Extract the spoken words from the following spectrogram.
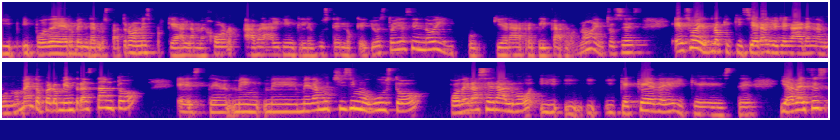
y, poder vender los patrones, porque a lo mejor habrá alguien que le guste lo que yo estoy haciendo y quiera replicarlo, ¿no? Entonces, eso es lo que quisiera yo llegar en algún momento, pero mientras tanto, este, me, me, me da muchísimo gusto poder hacer algo y, que quede y que este, y a veces,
